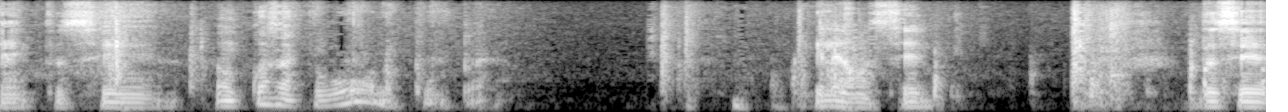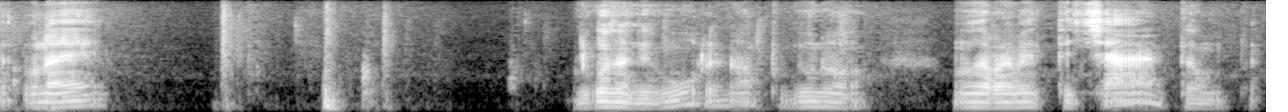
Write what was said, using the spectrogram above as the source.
Entonces, son cosas que ocurren, pues, ¿Qué le vamos a hacer? Entonces, una vez, cosas que ocurren, ¿no? Porque uno, uno de repente chanta, pues.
